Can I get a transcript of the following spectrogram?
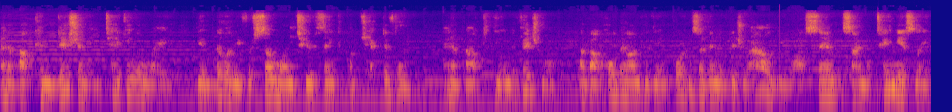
and about conditioning taking away the ability for someone to think objectively and about the individual, about holding on to the importance of individuality while simultaneously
